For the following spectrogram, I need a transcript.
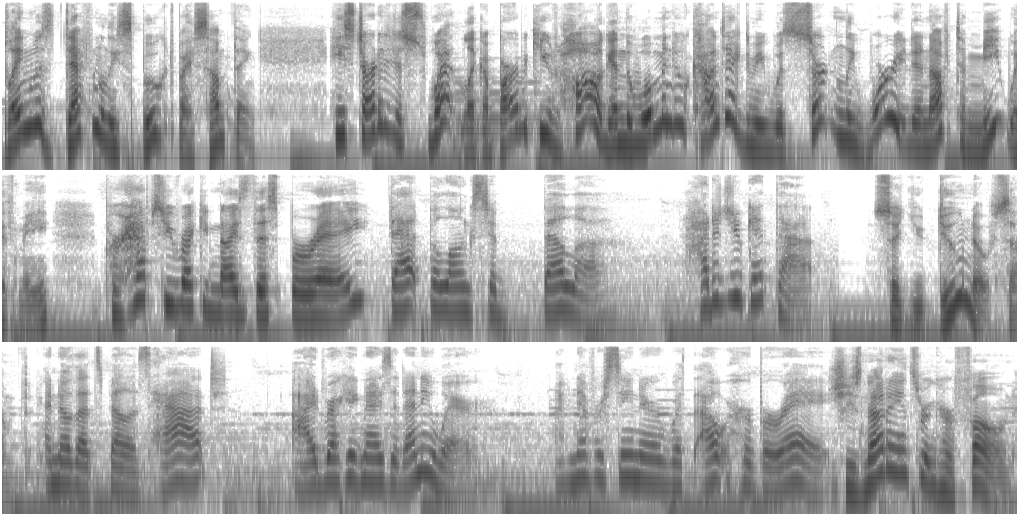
Blaine was definitely spooked by something. He started to sweat like a barbecued hog, and the woman who contacted me was certainly worried enough to meet with me. Perhaps you recognize this beret? That belongs to Bella. How did you get that? So you do know something. I know that's Bella's hat. I'd recognize it anywhere. I've never seen her without her beret. She's not answering her phone.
